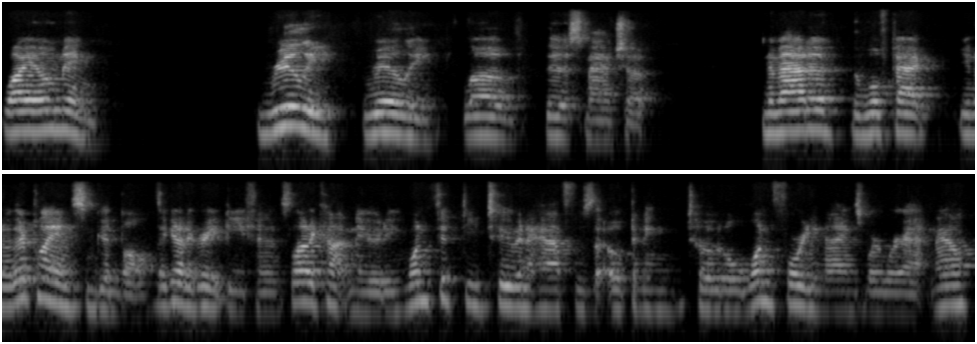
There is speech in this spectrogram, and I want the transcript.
Wyoming. Really, really love this matchup. Nevada, the Wolfpack, you know, they're playing some good ball. They got a great defense, a lot of continuity. 152 and a half was the opening total. 149 is where we're at now.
